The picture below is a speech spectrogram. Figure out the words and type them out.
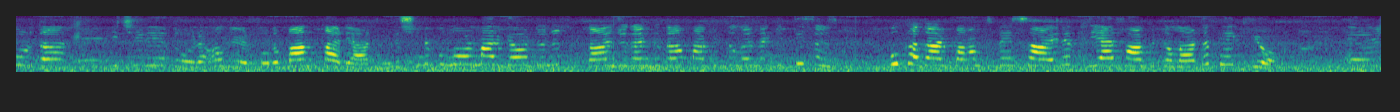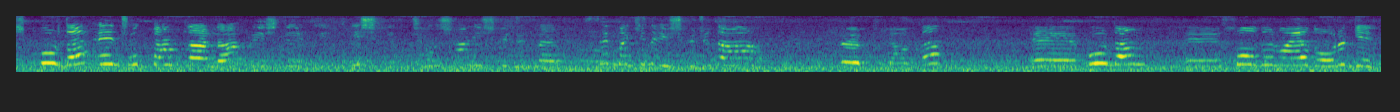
Burada e, içeriye doğru alıyoruz onu bantlar yardımıyla. Şimdi bu normal gördüğünüz daha önceden gıda fabrikalarına gittiyseniz bu kadar bant vesaire diğer fabrikalarda pek yok. E, şimdi burada en çok bantlarla ve işte iş, çalışan iş gücünden ise makine iş gücü daha ön planda. E, buradan e, soldurmaya doğru geliyor.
